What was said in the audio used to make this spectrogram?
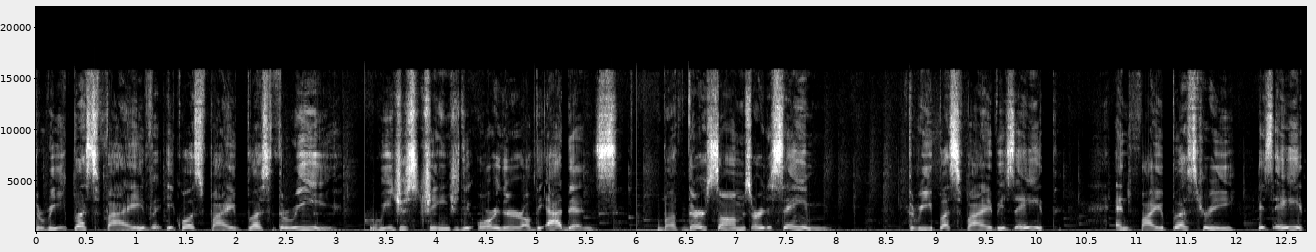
3 plus 5 equals 5 plus 3. We just change the order of the addends, but their sums are the same. 3 plus 5 is 8, and 5 plus 3 is 8.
